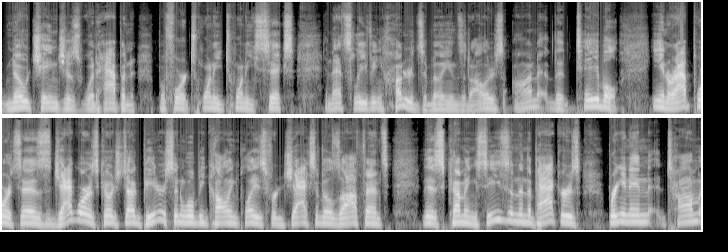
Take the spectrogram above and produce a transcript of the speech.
no changes would happen before 2026, and that's leaving hundreds of millions of dollars on the table. Ian Rapoport says Jaguars coach Doug Pederson will be calling plays for Jacksonville's offense this coming season, and the Packers bringing in Tom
